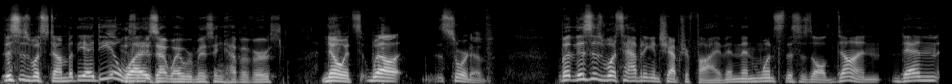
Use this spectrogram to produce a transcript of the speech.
this is what's done. But the idea Is, was is that why we're missing half a verse? no, it's well, sort of. But this is what's happening in chapter 5 and then once this is all done, then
